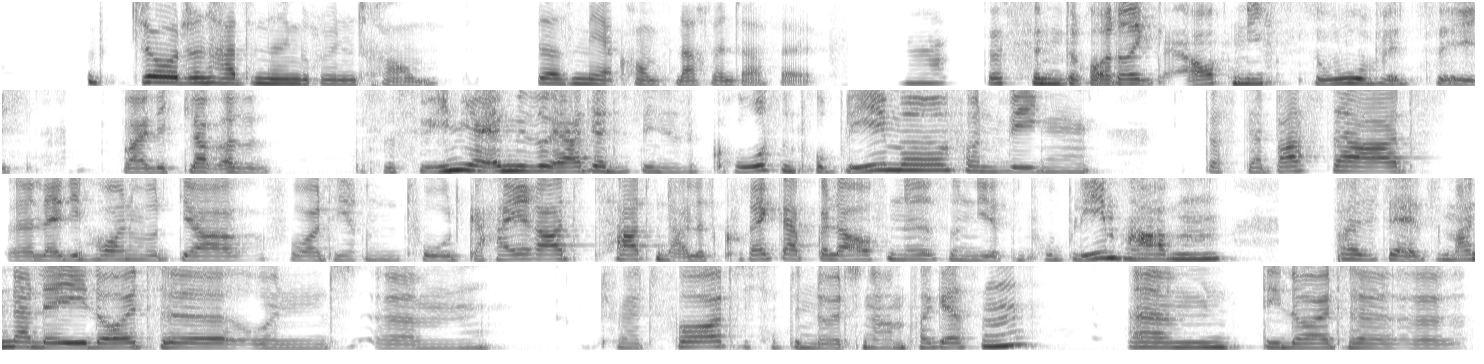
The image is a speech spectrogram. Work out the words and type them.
Jojen hatte einen grünen Traum. Das Meer kommt nach Winterfell. Ja, das findet Roderick auch nicht so witzig. Weil ich glaube, also, das ist für ihn ja irgendwie so, er hat ja diese, diese großen Probleme von wegen, dass der Bastard äh, Lady Hornwood ja vor deren Tod geheiratet hat und alles korrekt abgelaufen ist und jetzt ein Problem haben, weil sich da jetzt Mandalay-Leute und ähm, Dreadford, ich habe den deutschen Namen vergessen, ähm, die Leute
